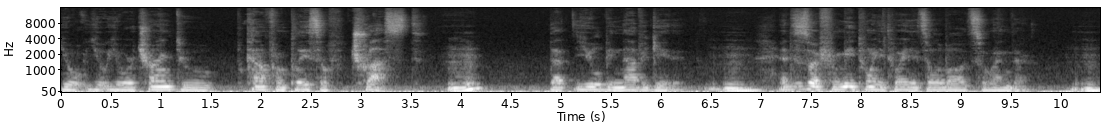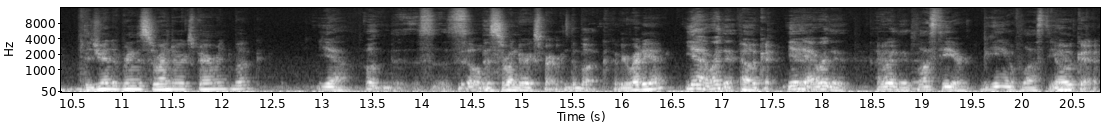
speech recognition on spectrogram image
You you you were trying to come from place of trust Mm-hmm. that you'll be navigated. Mm. And this is why for me, 2020, it's all about surrender. Mm. Did you end up reading the Surrender Experiment book? Yeah. Oh, th- so the Surrender Experiment, the book. Have you read it yet? yeah, I read it. Okay. Yeah, yeah, I read it. I read it last year, beginning of last year. Okay.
